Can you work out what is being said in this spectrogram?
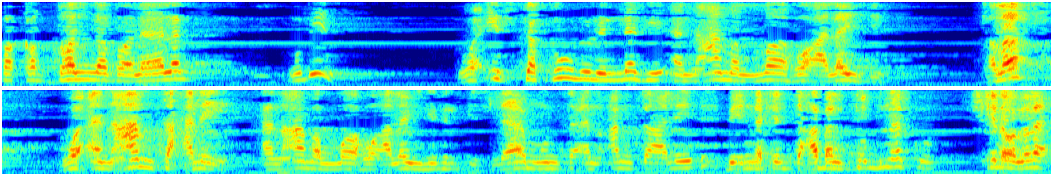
فقد ضل ضلالا مبينا. وإذ تقول للذي أنعم الله عليه خلاص؟ وأنعمت عليه أنعم الله عليه بالإسلام وأنت أنعمت عليه بأنك أنت عملت ابنك. مش كده ولا لا؟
